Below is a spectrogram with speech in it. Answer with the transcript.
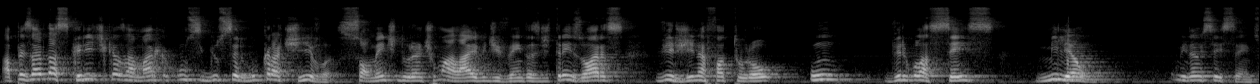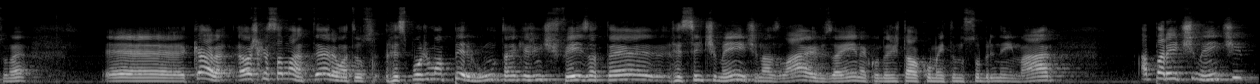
Apesar das críticas, a marca conseguiu ser lucrativa. Somente durante uma live de vendas de 3 horas, Virgínia faturou 1,6 milhão. 1 milhão e 600, né? É, cara, eu acho que essa matéria, Matheus, responde uma pergunta aí que a gente fez até recentemente nas lives aí, né? Quando a gente estava comentando sobre Neymar. Aparentemente,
